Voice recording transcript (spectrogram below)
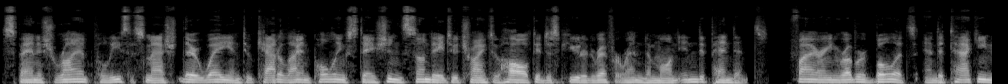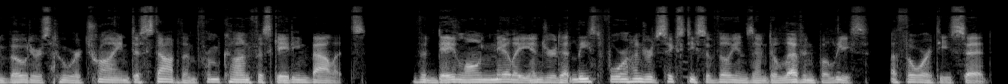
Spanish riot police smashed their way into Catalan polling stations Sunday to try to halt a disputed referendum on independence, firing rubber bullets and attacking voters who were trying to stop them from confiscating ballots. The day-long melee injured at least 460 civilians and 11 police, authorities said.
